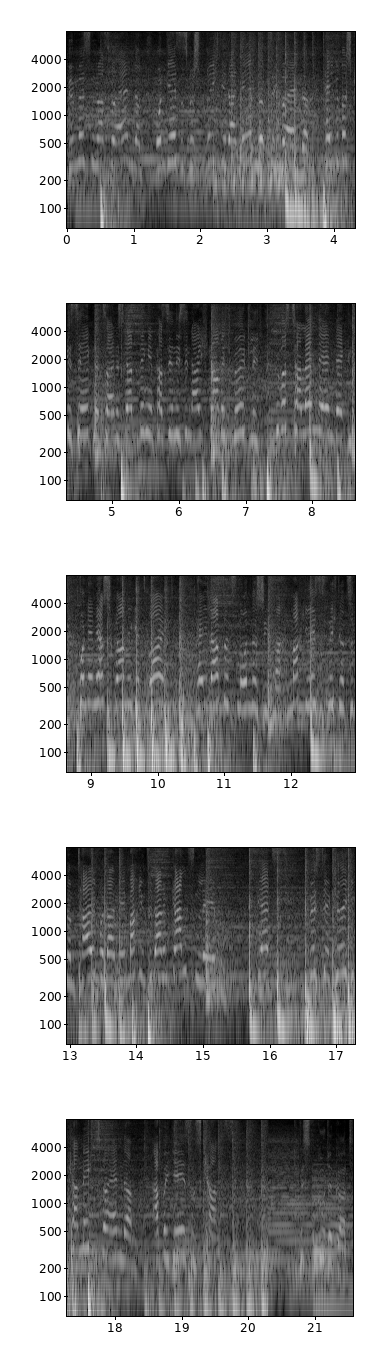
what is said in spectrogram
Wir müssen was verändern. Und Jesus verspricht dir, dein Leben wird sich verändern. Hey, du wirst gesegnet sein. Es werden Dinge passieren, die sind eigentlich gar nicht möglich. Du wirst Talente entdecken, von denen hast du gar nicht geträumt. Hey, lass uns einen Unterschied machen. Mach Jesus nicht nur zu einem Teil von deinem Leben, mach ihn zu deinem ganzen Leben. Jetzt, wisst ihr, Kirche kann nichts verändern, aber Jesus kann's. Du bist ein guter Gott.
